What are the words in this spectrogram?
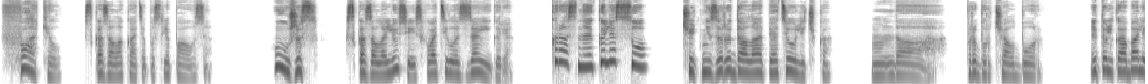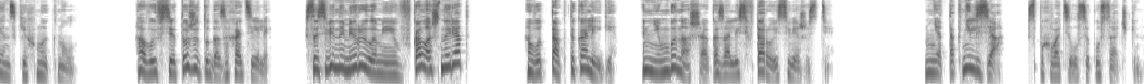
«Факел», — сказала Катя после паузы. «Ужас», — сказала Люся и схватилась за Игоря. «Красное колесо!» — чуть не зарыдала опять Олечка. «Да», — пробурчал Бор. И только Оболенский хмыкнул. «А вы все тоже туда захотели? Со свиными рылами в калашный ряд?» Вот так-то, коллеги. Нимбы наши оказались второй свежести. «Нет, так нельзя», — спохватился Кусачкин.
